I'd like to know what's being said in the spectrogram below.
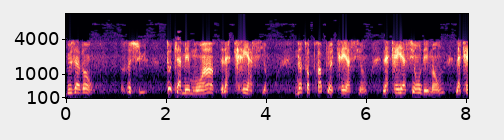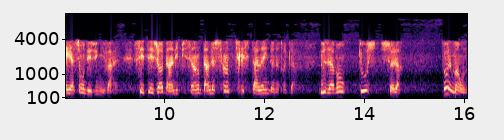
Nous avons reçu toute la mémoire de la création, notre propre création, la création des mondes, la création des univers. C'est déjà dans l'épicentre, dans le centre cristallin de notre cœur. Nous avons tous cela. Tout le monde,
